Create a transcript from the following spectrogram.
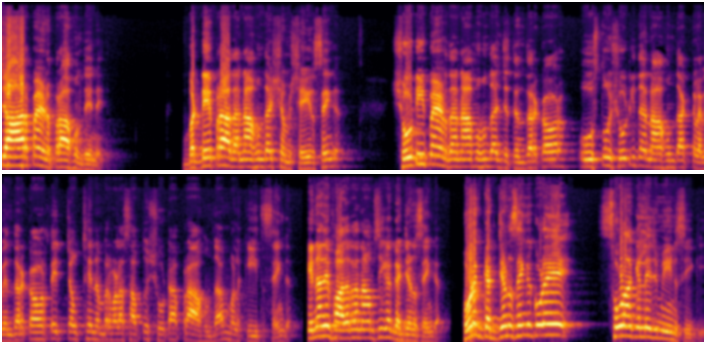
ਚਾਰ ਭੈਣ ਭਰਾ ਹੁੰਦੇ ਨੇ। ਵੱਡੇ ਭਰਾ ਦਾ ਨਾਮ ਹੁੰਦਾ ਸ਼ਮਸ਼ੇਰ ਸਿੰਘ, ਛੋਟੀ ਭੈਣ ਦਾ ਨਾਮ ਹੁੰਦਾ ਜਤਿੰਦਰ ਕੌਰ, ਉਸ ਤੋਂ ਛੋਟੀ ਦਾ ਨਾਮ ਹੁੰਦਾ ਕੁਲਵਿੰਦਰ ਕੌਰ ਤੇ ਚੌਥੇ ਨੰਬਰ ਵਾਲਾ ਸਭ ਤੋਂ ਛੋਟਾ ਭਰਾ ਹੁੰਦਾ ਮਲਕੀਤ ਸਿੰਘ। ਇਹਨਾਂ ਦੇ ਫਾਦਰ ਦਾ ਨਾਮ ਸੀਗਾ ਗੱਜਣ ਸਿੰਘ। ਹੁਣ ਗੱਜਣ ਸਿੰਘ ਕੋਲੇ 16 ਕਿੱਲੇ ਜ਼ਮੀਨ ਸੀਗੀ,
